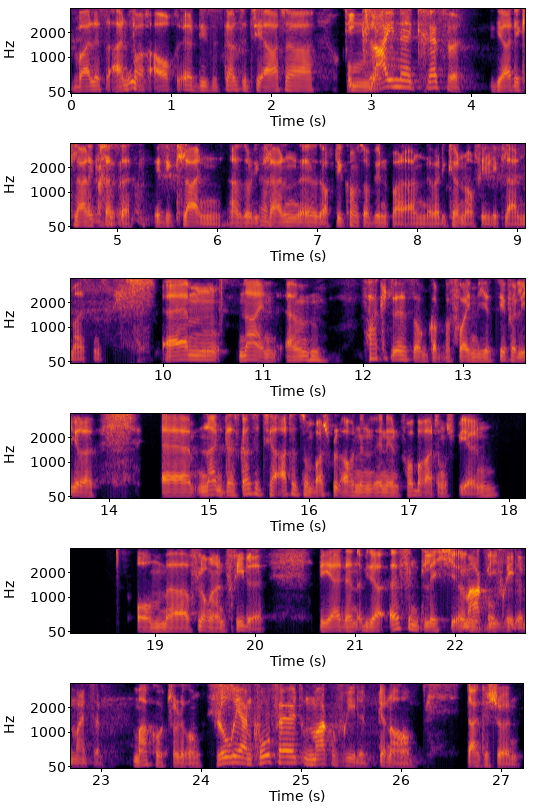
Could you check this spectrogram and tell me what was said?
weil es einfach auch äh, dieses ganze Theater. Um, die kleine Kresse. Ja, die kleine Kresse. die, die kleinen. Also die ja. kleinen, äh, auf die kommt es auf jeden Fall an, aber die können auch viel, die kleinen meistens. Ähm, nein, ähm, Fakt ist, oh Gott, bevor ich mich jetzt hier verliere, äh, nein, das ganze Theater zum Beispiel auch in in den Vorbereitungsspielen, um äh, Florian Friedel, der dann wieder öffentlich irgendwie... Marco Friedel meinst du? Marco, Entschuldigung. Florian Kofeld und Marco Friedel. Genau. Dankeschön.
